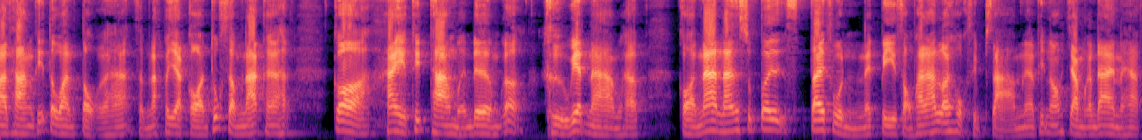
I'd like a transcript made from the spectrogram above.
มาทางทิศตะวันตกนะฮะสำนักพยากรณ์ทุกสำนักนะฮะก็ให้ทิศทางเหมือนเดิมก็คือเวียดนามครับ ก่อนหน้านั้นซูเปอร์ไต้ฝุ่นในปี 2563เนี่ยพี่น้องจำกันได้ไหมครับ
